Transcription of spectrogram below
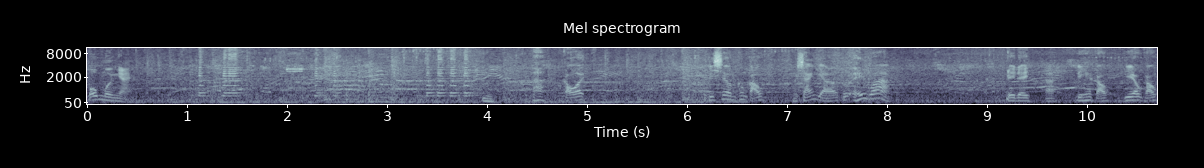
40 ngàn Ừ. à, Cậu ơi. Đi sớm không cậu? Hồi sáng giờ tôi ế quá à. Đi đi. À, Đi hả cậu? Đi đâu cậu?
